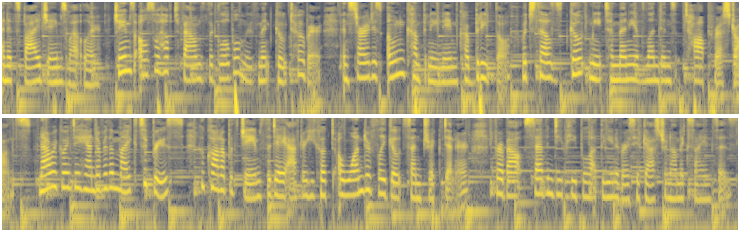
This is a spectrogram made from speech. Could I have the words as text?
and it's by James Whetlor. James also helped found the global movement Goatober and started his own company named Cabrito, which sells goat meat to many of London's top restaurants. Now we're going to hand over the mic to Bruce, who caught up with James the day after he cooked a wonderfully goat centric dinner for about 70 people at the University of Gastronomic Sciences.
